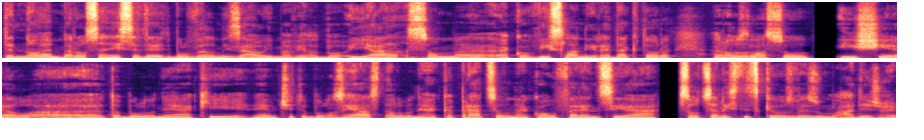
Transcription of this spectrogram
ten november 89 bol veľmi zaujímavý, lebo ja som e, ako vyslaný redaktor rozhlasu išiel a to bolo nejaký, neviem, či to bolo zjazd alebo nejaká pracovná konferencia Socialistického zväzu mládeže.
